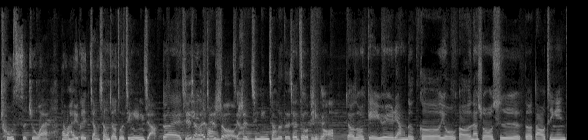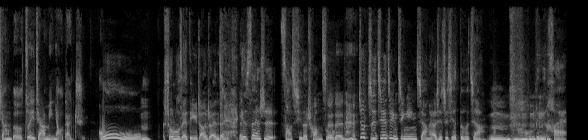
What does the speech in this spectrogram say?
除此之外，台湾还有一个奖项叫做金鹰奖。对，接下来这首是金鹰奖的得奖作品哦，叫做《给月亮的歌》，有呃那时候是得到金鹰奖的最佳民谣单曲哦，嗯。收录在第一张专辑，也算是早期的创作。对对对，就直接进金鹰奖哎，而且直接得奖，嗯，好厉害。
